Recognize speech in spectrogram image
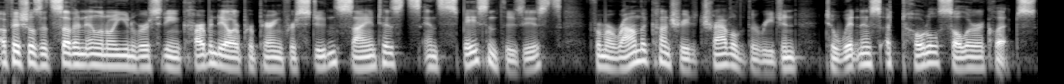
Officials at Southern Illinois University in Carbondale are preparing for students, scientists, and space enthusiasts from around the country to travel to the region to witness a total solar eclipse.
